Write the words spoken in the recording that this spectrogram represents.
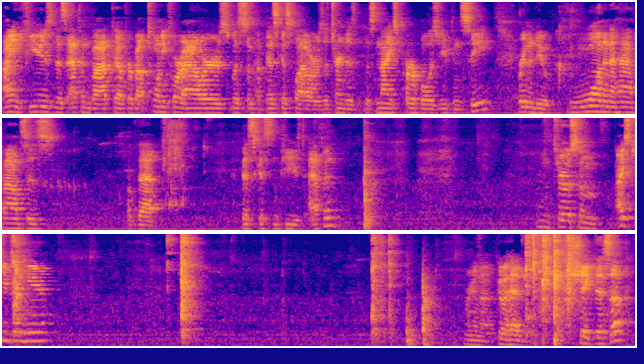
I infused this effing vodka for about 24 hours with some hibiscus flowers. It turned this, this nice purple, as you can see. We're gonna do one and a half ounces of that hibiscus infused throw some ice cubes in here. We're gonna go ahead and shake this up.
